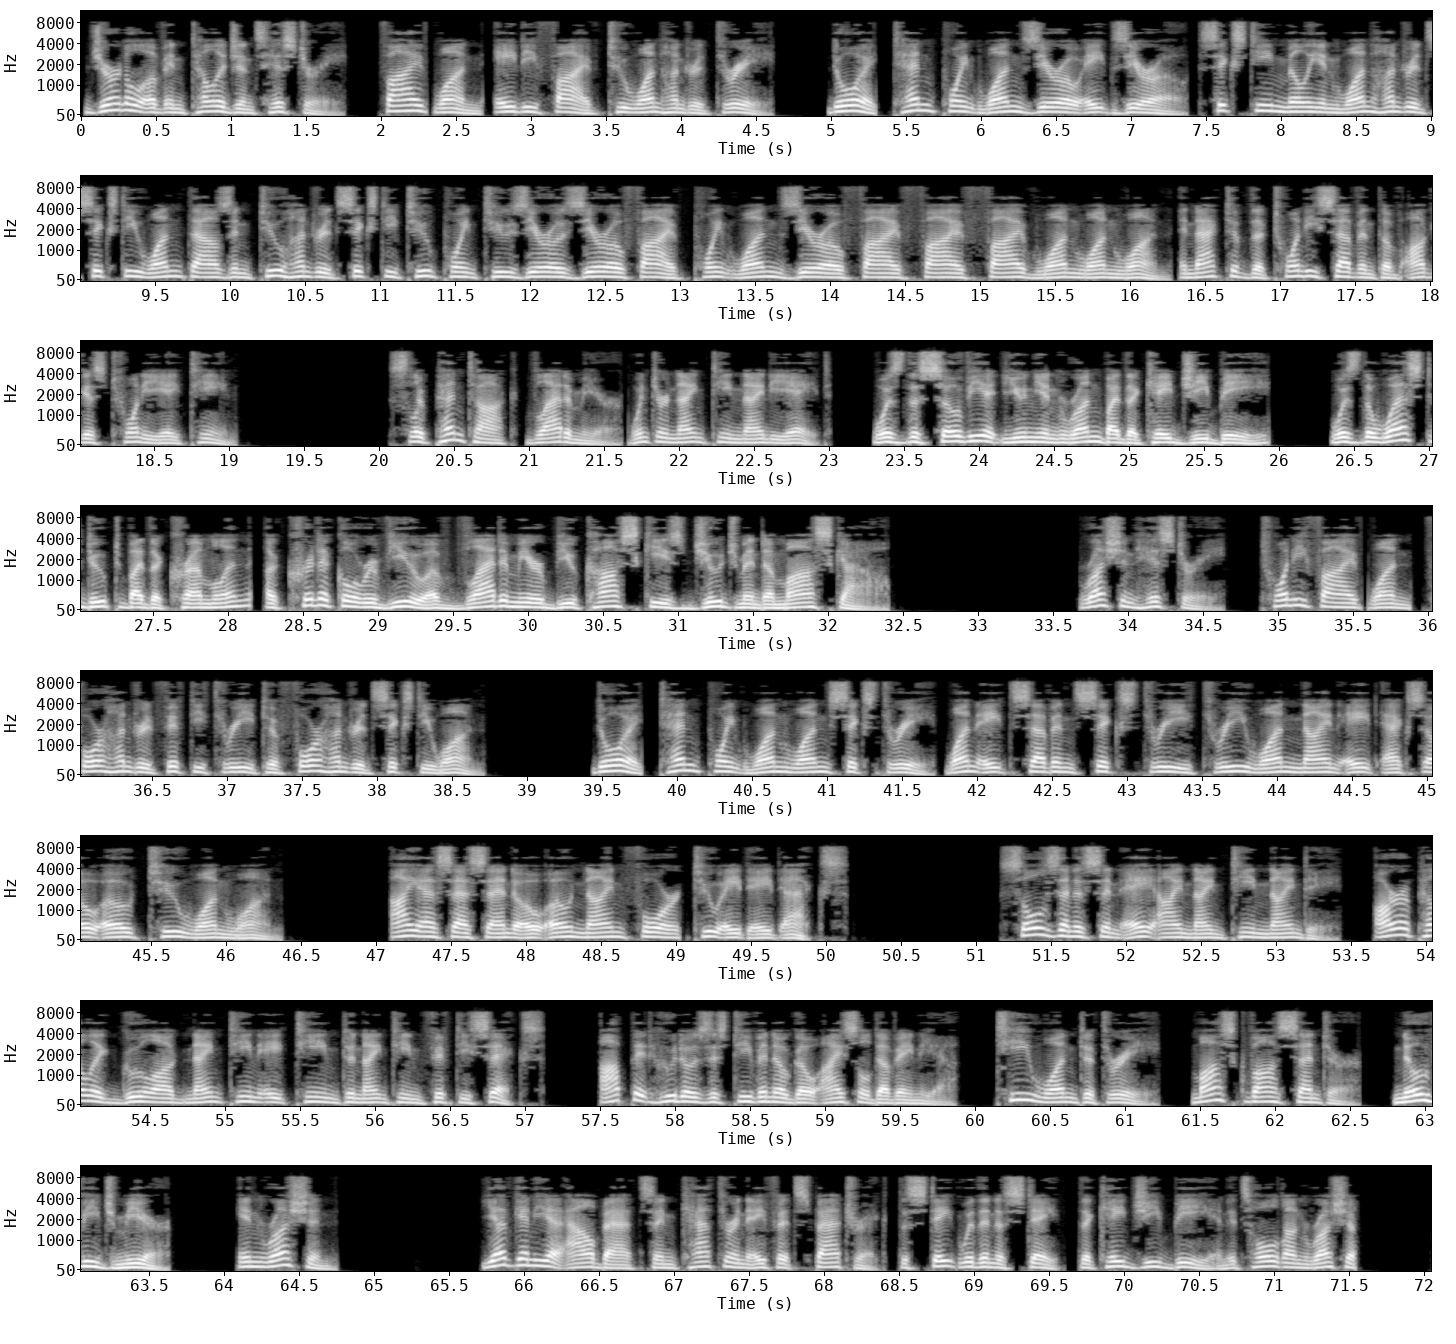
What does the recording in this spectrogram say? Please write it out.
Journal of Intelligence History. 5 1, 85–103 doi 10.1080 16161262.2005.10555111 inactive the 27th of August 2018 Shlapentokh Vladimir winter 1998 was the Soviet Union run by the KGB was the West duped by the Kremlin? A critical review of Vladimir Bukovsky's Judgment of Moscow. Russian history. 25 453–461. doi 10.1163 187633198 x 00211 ISSN 0094-288-X. Solzhenitsyn AI 1990. Arapelig Gulag 1918–1956. Opit Hudozistivinogo Iseldovania. T1–3. Moskva Center. Novij Mir. In Russian Yevgenia Albats and Catherine A. Fitzpatrick, The State Within a State, The KGB and Its Hold on Russia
